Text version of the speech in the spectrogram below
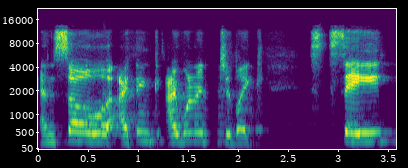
And so i think i wanted to like say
